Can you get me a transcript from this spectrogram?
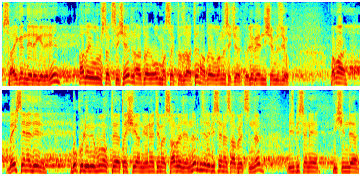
saygın delegeleri aday olursak seçer, aday olmasak da zaten aday olanı seçer. Öyle bir endişemiz yok. Ama 5 senedir bu kulübü bu noktaya taşıyan yönetime sabredenler bize de bir sene sabretsinler. Biz bir sene içinde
